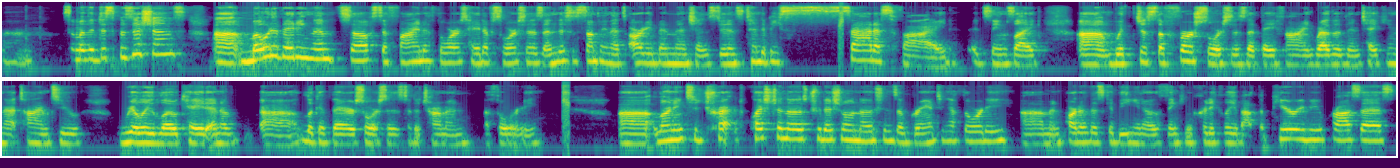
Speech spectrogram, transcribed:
Um, some of the dispositions, uh, motivating themselves to find authoritative sources. And this is something that's already been mentioned. Students tend to be satisfied, it seems like, um, with just the first sources that they find rather than taking that time to really locate and uh, look at their sources to determine authority. Uh, learning to question those traditional notions of granting authority. Um, and part of this could be, you know, thinking critically about the peer review process,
